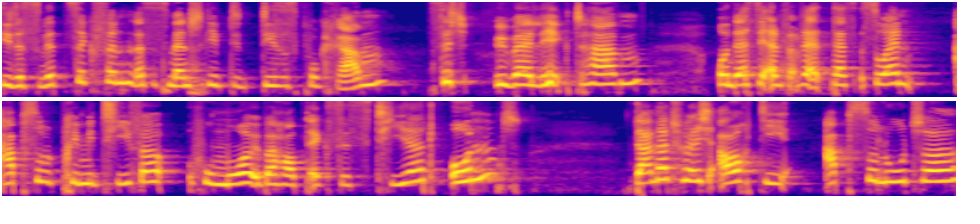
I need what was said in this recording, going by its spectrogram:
die das witzig finden, dass es Menschen gibt, die dieses Programm sich überlegt haben und dass sie einfach, dass so ein absolut primitiver Humor überhaupt existiert und dann natürlich auch die absolute,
